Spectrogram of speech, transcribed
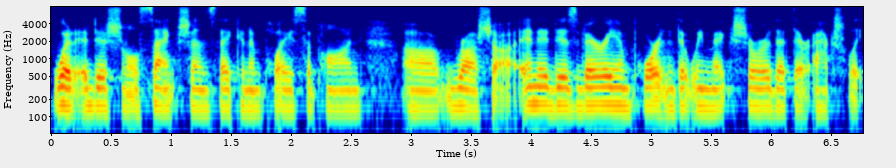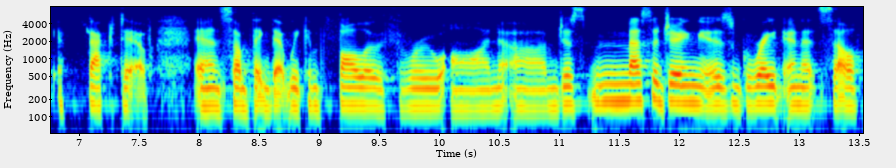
what additional sanctions they can place upon uh, Russia. And it is very important that we make sure that they're actually effective and something that we can follow through on. Um, just messaging is great in itself,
